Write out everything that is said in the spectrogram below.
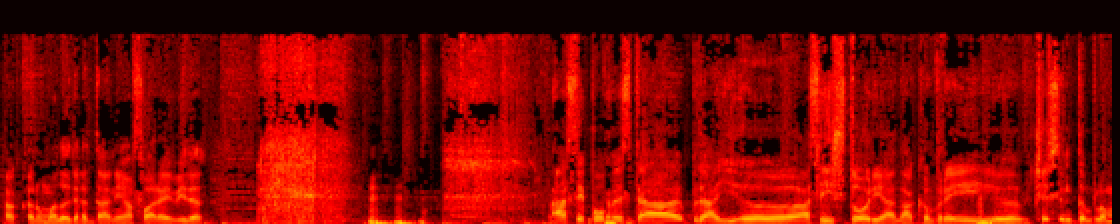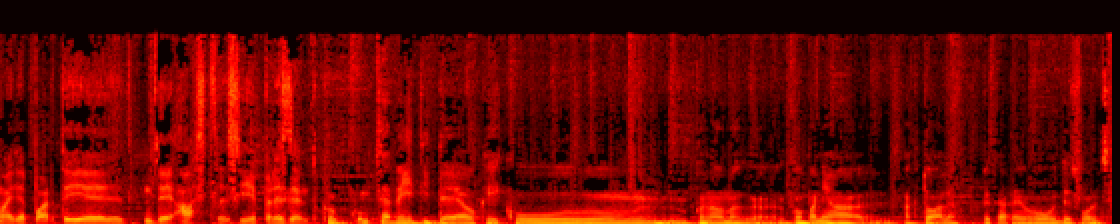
dacă nu mă dădea Dani afară, evident. Asta e povestea, da, asta e istoria, dacă vrei, ce se întâmplă mai departe e de astăzi, e prezent. Cum, cum ți-a venit ideea, ok, cu până la urmă, compania actuală pe care o dezvolți?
